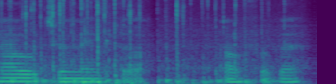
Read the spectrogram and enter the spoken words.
How to make the alphabet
